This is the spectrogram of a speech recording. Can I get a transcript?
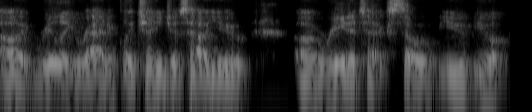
uh, it really radically changes how you uh, read a text. So you you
